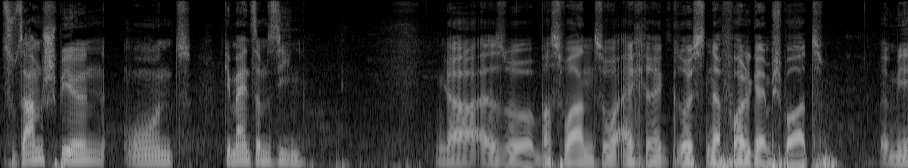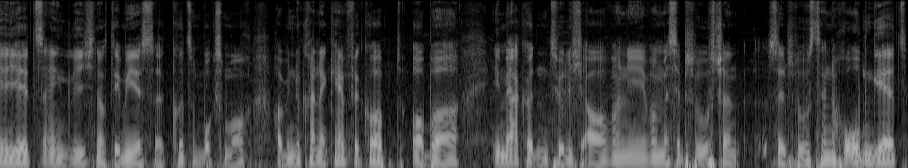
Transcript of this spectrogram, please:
zusammenspielen und gemeinsam siegen. Ja, also was waren so eure größten Erfolge im Sport? Bei mir jetzt eigentlich, nachdem ich jetzt seit kurzem Boxen mache, habe ich noch keine Kämpfe gehabt, aber ich merke halt natürlich auch, wenn, ich, wenn mein Selbstbewusstsein, Selbstbewusstsein nach oben geht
